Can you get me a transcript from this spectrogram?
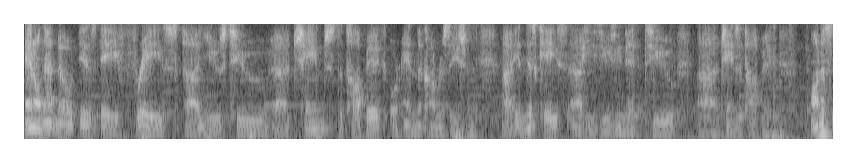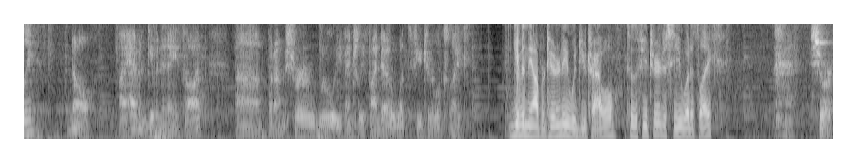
And on that note is a phrase uh, used to uh, change the topic or end the conversation. Uh, in this case, uh, he's using it to uh, change the topic. Honestly, no, I haven't given it any thought, uh, but I'm sure we'll eventually find out what the future looks like. Given the opportunity, would you travel to the future to see what it's like? sure.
